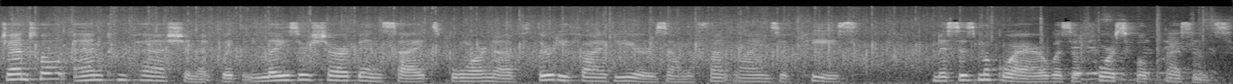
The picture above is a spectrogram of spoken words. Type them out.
Gentle and compassionate, with laser sharp insights born of 35 years on the front lines of peace, Mrs. Maguire was a forceful presence.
